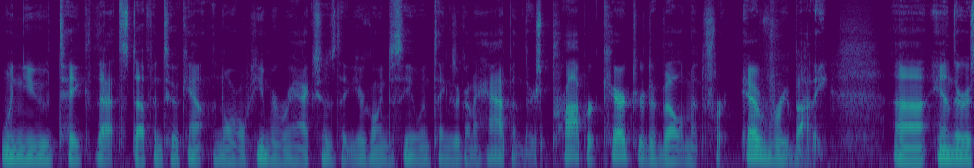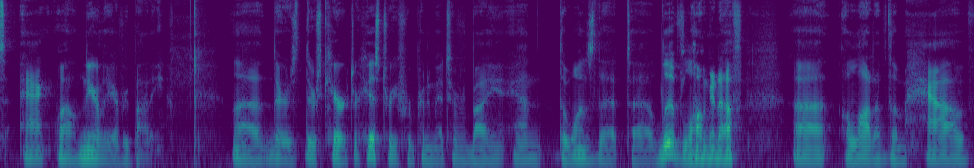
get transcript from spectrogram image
when you take that stuff into account, the normal human reactions that you're going to see when things are going to happen. There's proper character development for everybody, uh, and there's act well, nearly everybody. Uh, there's there's character history for pretty much everybody, and the ones that uh, live long enough, uh, a lot of them have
